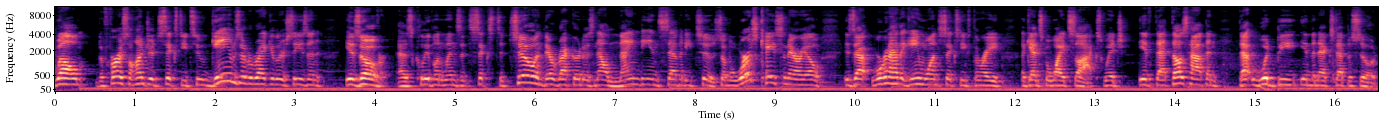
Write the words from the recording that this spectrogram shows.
well, the first 162 games of a regular season is over as Cleveland wins at 6 to 2 and their record is now 90 and 72. So the worst case scenario is that we're going to have a game 163 against the White Sox, which if that does happen, that would be in the next episode.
